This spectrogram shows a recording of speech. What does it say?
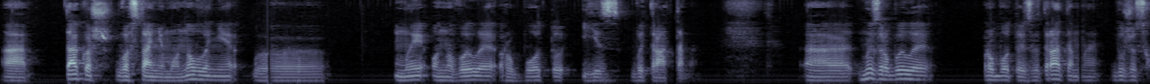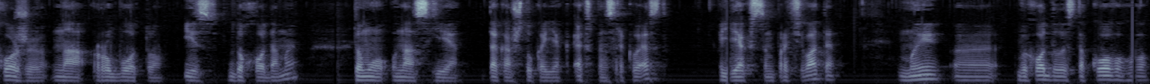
А також в останньому оновленні е, ми оновили роботу із витратами. Е, Ми зробили роботу із витратами дуже схожою на роботу із доходами, тому у нас є така штука, як Expense Request. Як з цим працювати? Ми е, виходили з такого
